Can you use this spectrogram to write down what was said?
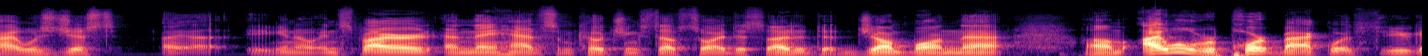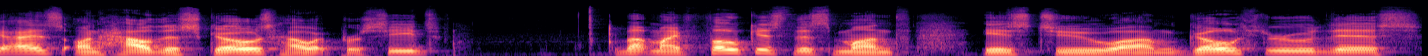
I was just uh, you know inspired, and they had some coaching stuff, so I decided to jump on that. Um, I will report back with you guys on how this goes, how it proceeds. But my focus this month is to um, go through this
